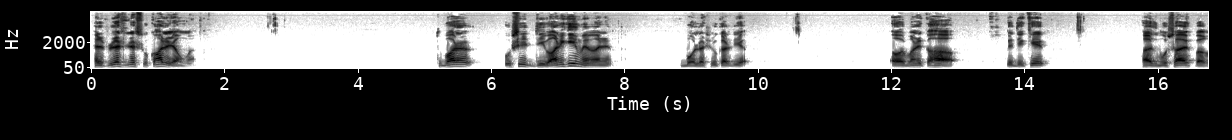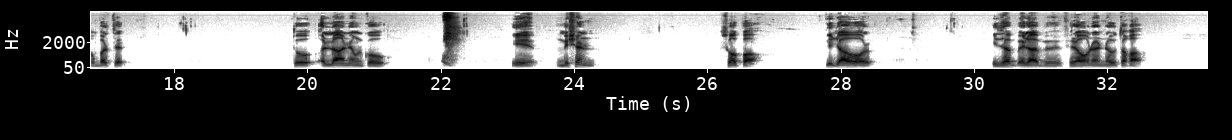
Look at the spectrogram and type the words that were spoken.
ہیلپ لیسنیس کو کہاں لے جاؤں میں تو بہر اسی دیوانگی میں میں نے بولنا شروع کر دیا اور میں نے کہا کہ دیکھیے حضرت وصاحف ایک پیغمبر تھے تو اللہ نے ان کو یہ مشن سونپا کہ جاؤ اور اضب الا فرعون اور نوتقا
